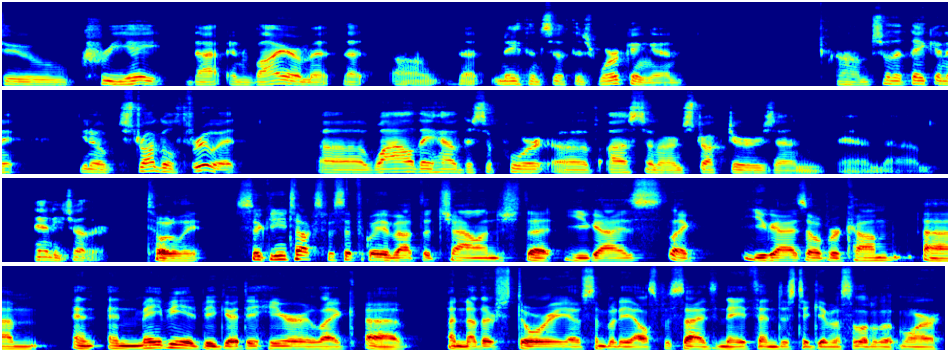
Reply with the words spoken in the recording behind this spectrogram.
to create that environment that uh, that Nathanseth is working in, um, so that they can, you know, struggle through it uh, while they have the support of us and our instructors and and um, and each other. Totally. So can you talk specifically about the challenge that you guys like you guys overcome? Um, and and maybe it'd be good to hear like uh, another story of somebody else besides Nathan, just to give us a little bit more,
